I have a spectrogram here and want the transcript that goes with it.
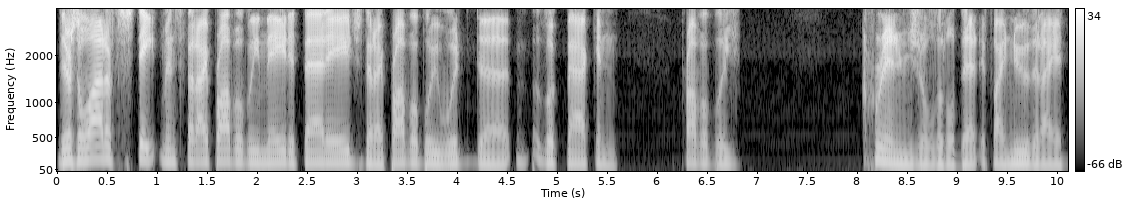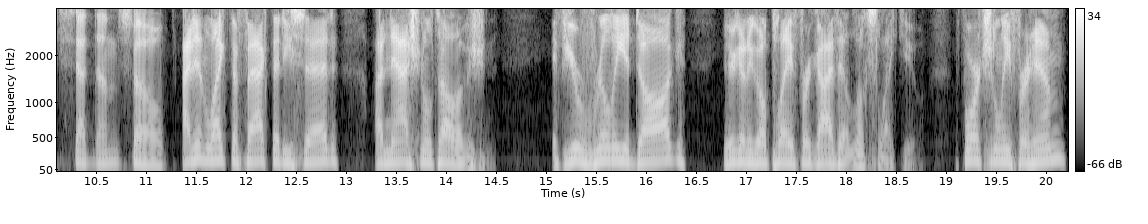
there's a lot of statements that I probably made at that age that I probably would uh, look back and probably cringe a little bit if I knew that I had said them. So I didn't like the fact that he said on national television, if you're really a dog, You're going to go play for a guy that looks like you. Fortunately for him,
